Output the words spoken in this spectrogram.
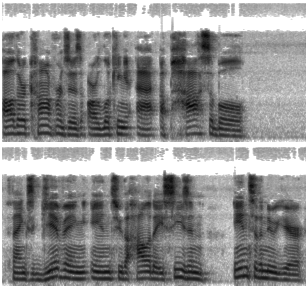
other conferences are looking at a possible Thanksgiving into the holiday season, into the new year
